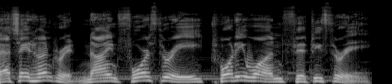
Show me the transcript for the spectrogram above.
That's 800 943 2153.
